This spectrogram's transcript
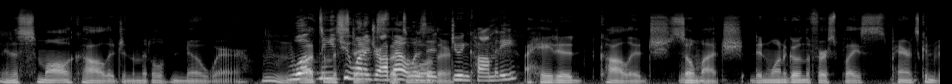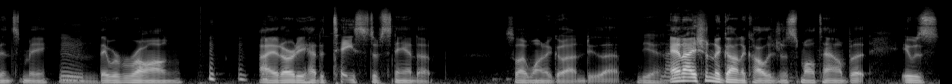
in a small college in the middle of nowhere. What Lots of made you want to drop That's out? Was it other- doing comedy? I hated college so much. Didn't want to go in the first place. Parents convinced me. They were wrong. I had already had a taste of stand up. So I wanted to go out and do that. Yeah. And I shouldn't have gone to college in a small town, but it was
